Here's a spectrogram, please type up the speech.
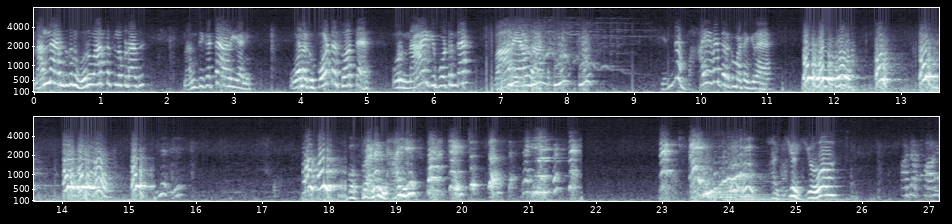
நல்லா இருந்ததுன்னு ஒரு வார்த்தை சொல்லக்கூடாது. நன்றி கட்ட ஆளியா நீ? உனக்கு போட்ட சோத்த ஒரு நாய்க்கு போட்டிருந்த வாழையாவது என்ன வாயவே திறக்க மாட்டேங்கிற? கொப்புறான நாயே? ஐயோ அட பாவி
